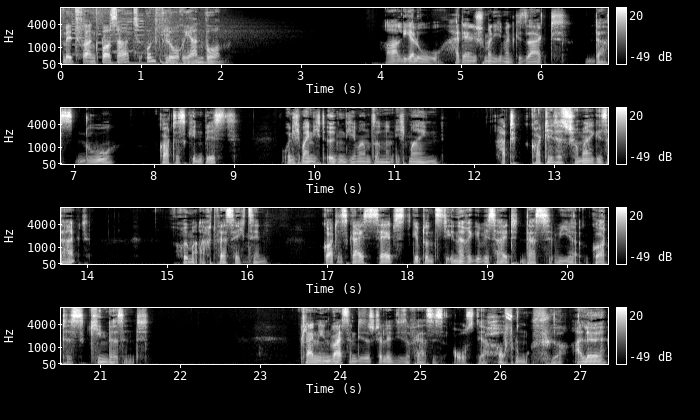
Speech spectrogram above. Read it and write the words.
Mit Frank Bossart und Florian Wurm. Hallihallo. Hat ja schon mal jemand gesagt, dass du Gottes Kind bist? Und ich meine nicht irgendjemand, sondern ich meine, hat Gott dir das schon mal gesagt? Römer 8, Vers 16. Gottes Geist selbst gibt uns die innere Gewissheit, dass wir Gottes Kinder sind. Kleiner Hinweis an dieser Stelle, dieser Vers ist aus der Hoffnung für alle,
